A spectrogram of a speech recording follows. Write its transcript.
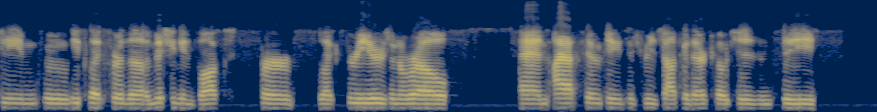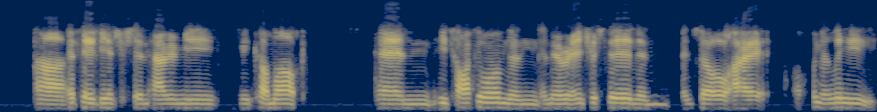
team who he played for the Michigan Bucks for like three years in a row. And I asked him if he could just reach out to their coaches and see uh, if they'd be interested in having me me come up. And he talked to them, and, and they were interested, and and so I ultimately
